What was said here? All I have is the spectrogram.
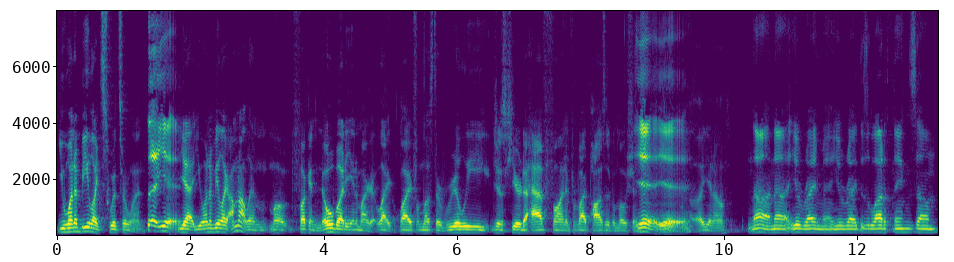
you want to be like Switzerland. uh, yeah. Yeah, you want to be like I'm not letting fucking nobody into my like life unless they're really just here to have fun and provide positive emotions. Yeah, yeah. Uh, you know. No, no, you're right, man. You're right. There's a lot of things um,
